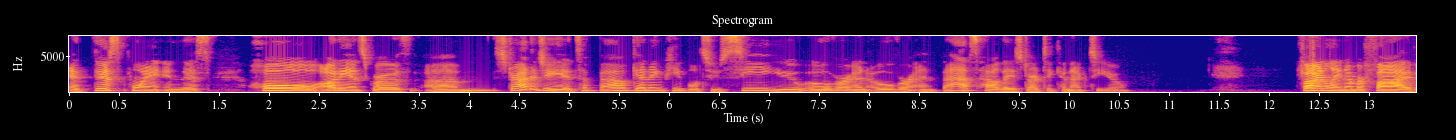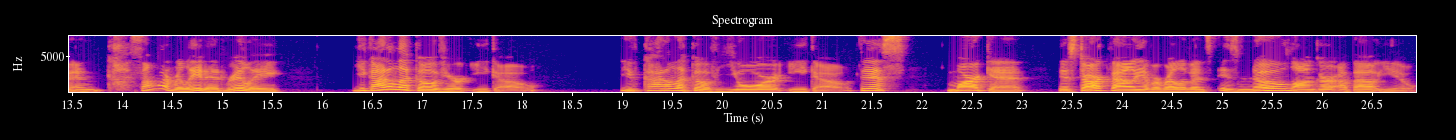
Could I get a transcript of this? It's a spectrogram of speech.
At this point in this whole audience growth um, strategy, it's about getting people to see you over and over, and that's how they start to connect to you. Finally, number five, and somewhat related, really, you got to let go of your ego. You've got to let go of your ego. This market, this dark valley of irrelevance, is no longer about you.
